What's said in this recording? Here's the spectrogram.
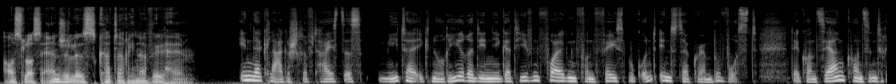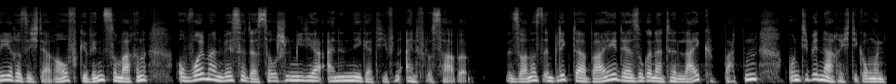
Aus Los Angeles Katharina Wilhelm. In der Klageschrift heißt es, Meta ignoriere die negativen Folgen von Facebook und Instagram bewusst. Der Konzern konzentriere sich darauf, Gewinn zu machen, obwohl man wisse, dass Social Media einen negativen Einfluss habe. Besonders im Blick dabei der sogenannte Like-Button und die Benachrichtigungen.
